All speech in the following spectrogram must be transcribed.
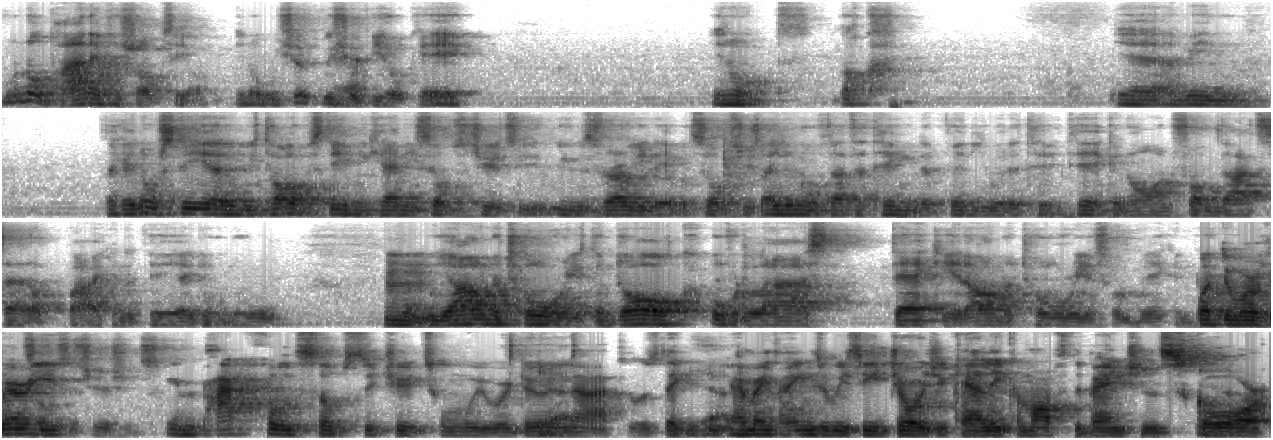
well, no panic for subs here. You know, we should we should be okay. You know, look, yeah, I mean, like I know Steve, we talked about Stephen Kenny substitutes. He was very late with substitutes. I don't know if that's a thing that Vinny would have t- taken on from that setup back in the day. I don't know. Mm. But we are notorious. Dundalk over the last decade are notorious for making. But there were very substitutions. impactful substitutes when we were doing yeah. that. It was like yeah. how many times we see Georgie Kelly come off the bench and score?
